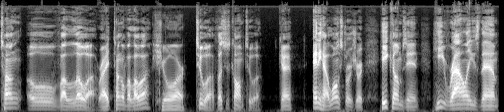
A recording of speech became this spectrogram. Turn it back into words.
Tung Ovaloa, right? Tagovailoa? Sure. Tua. Let's just call him Tua. Okay? Anyhow, long story short, he comes in, he rallies them,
